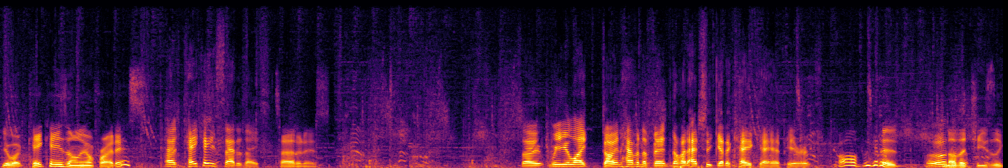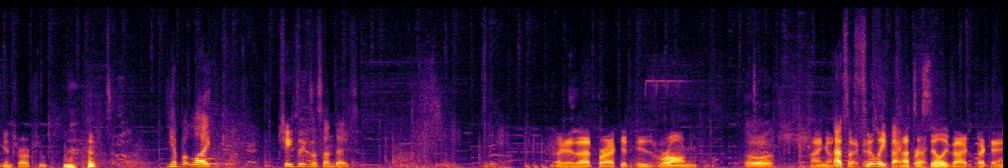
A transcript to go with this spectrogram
Yo, what? KK is only on Fridays? Uh, KK is Saturdays. Saturdays. So we like don't have an event that would actually get a KK appearance. Oh, if we get a, Oh. another Cheese League interruption. Yeah, but like, cheese leagues are Sundays. okay, that bracket is wrong. Oh, Hang on That's a a silly vac That's bracket. a silly vac. Okay,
